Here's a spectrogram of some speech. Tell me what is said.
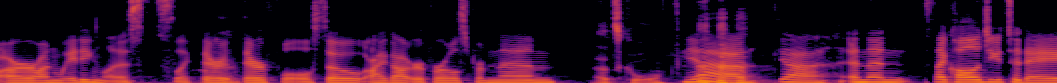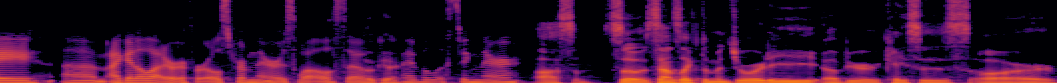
are on waiting lists. Like they're Okay. they're full. So I got referrals from them. That's cool. Yeah, yeah. And then Psychology Today, um, I get a lot of referrals from there as well. So Okay. I have a listing there. Awesome. So it sounds like the majority of your cases are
